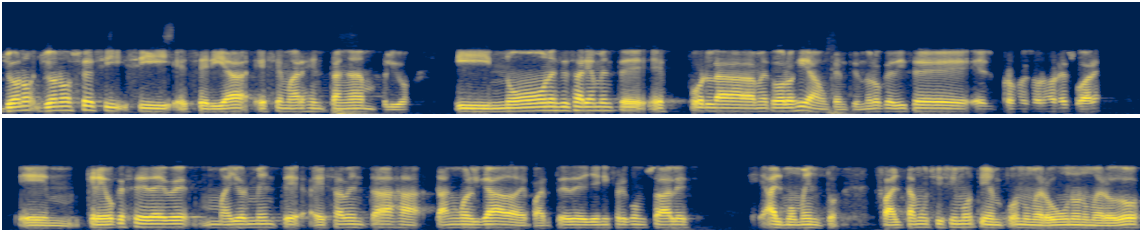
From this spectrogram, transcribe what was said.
Yo no, yo no sé si, si sería ese margen tan amplio y no necesariamente es por la metodología, aunque entiendo lo que dice el profesor Jorge Suárez, eh, creo que se debe mayormente a esa ventaja tan holgada de parte de Jennifer González al momento. Falta muchísimo tiempo, número uno, número dos,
